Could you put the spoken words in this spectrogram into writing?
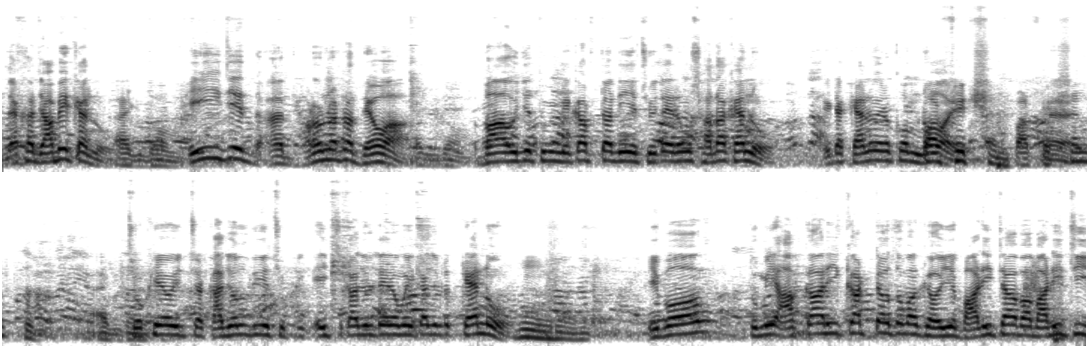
দেখা যাবে কেন? একদম। এই যে ধারণাটা দেওয়া বা ওই যে তুমি মেকআপটা নিয়েছো এটা এরকম সাদা কেন? এটা কেন এরকম নয়? পারফেকশন পারফেকশন খুব চোখে ওই কাজল দিয়ে কি- এই কাজলটা এরকম এই কাজলটা কেন? এবং তুমি আকার ইকারটাও তোমাকে ওই যে বাড়িটা বা বাড়িটি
